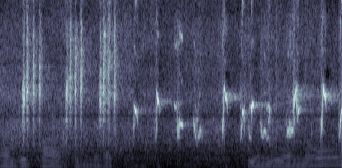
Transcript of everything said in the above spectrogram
การพิพาณนะครับเสียงอย่างโน้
